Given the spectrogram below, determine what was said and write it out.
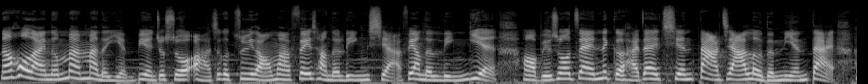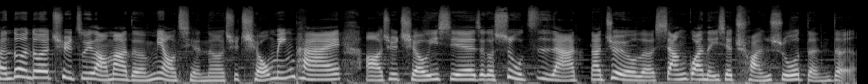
那后来呢，慢慢的演变，就说啊，这个水流妈非常的灵侠，非常的灵验啊。比如说在那个还在签大家乐的年代。很多人都会去水流妈的庙前呢，去求名牌啊，去求一些这个数字啊，那就有了相关的一些传说等等。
